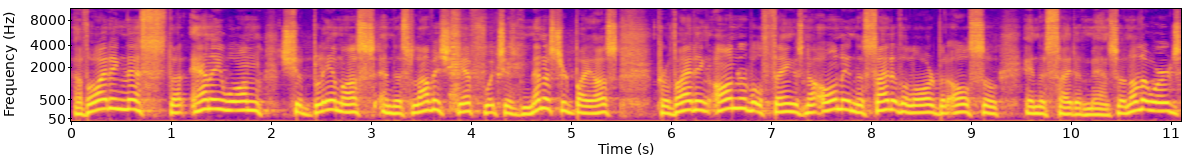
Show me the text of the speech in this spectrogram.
Avoiding this, that anyone should blame us in this lavish gift which is ministered by us, providing honorable things not only in the sight of the Lord, but also in the sight of men. So, in other words,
